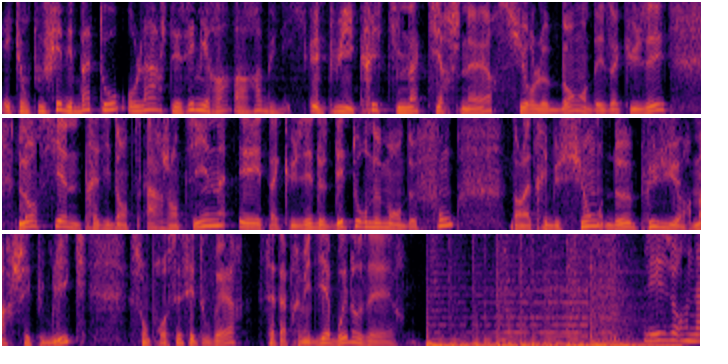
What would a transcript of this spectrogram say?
et qui ont touché des bateaux au large des Émirats arabes unis. Et puis Christina Kirchner sur le banc des accusés. L'ancienne présidente argentine est accusée de détournement de fonds dans l'attribution de plusieurs marchés publics. Son procès s'est ouvert cet après-midi à Buenos Aires. Les journaux.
